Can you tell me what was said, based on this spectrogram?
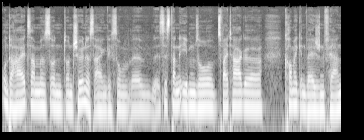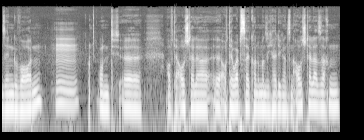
unterhaltsames und, und schönes eigentlich. So, äh, es ist dann eben so zwei Tage Comic Invasion Fernsehen geworden. Hm. Und äh, auf der Aussteller, äh, auf der Website konnte man sich halt die ganzen Ausstellersachen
